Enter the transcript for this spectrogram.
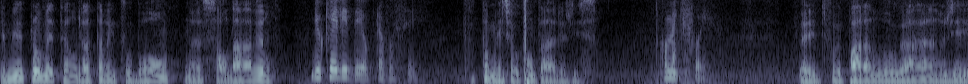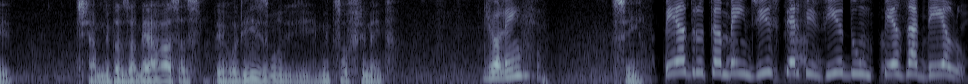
Ele me prometeu um tratamento bom, né, saudável. E o que ele deu para você? Totalmente ao contrário disso. Como é que foi? A gente foi parar num lugar onde tinha muitas ameaças, terrorismo e muito sofrimento. Violência? Sim. Pedro também diz ter vivido um pesadelo.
